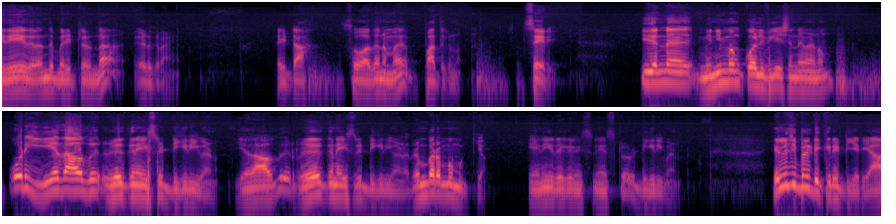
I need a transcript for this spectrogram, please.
இதே இதுலேருந்து மெரிட்டில் இருந்தால் எடுக்கிறாங்க. ரைட்டா ஸோ அதை நம்ம பார்த்துக்கணும். சரி. இது என்ன? மினிமம் குவாலிஃபிகேஷன் வேணும்? ஒரு ஏதாவது ரெகனைஸ்டு டிகிரி வேணும். ஏதாவது ரெகனைஸ்டு டிகிரி வேணும். ரொம்ப ரொம்ப முக்கியம். எனி ரெகனைஸ்டு ஒரு டிகிரி வேணும். எலிஜிபிலிட்டி கிரைட்டீரியா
